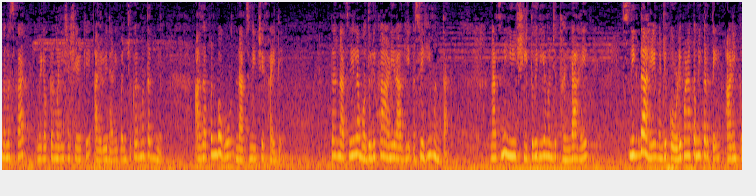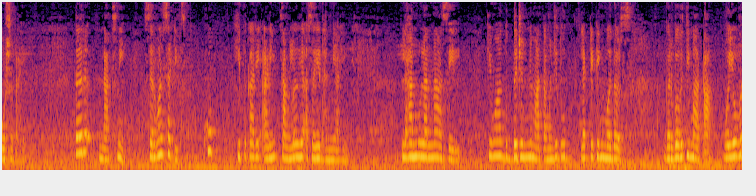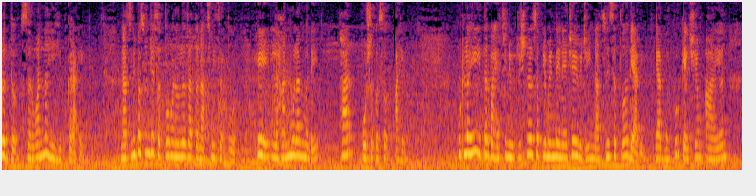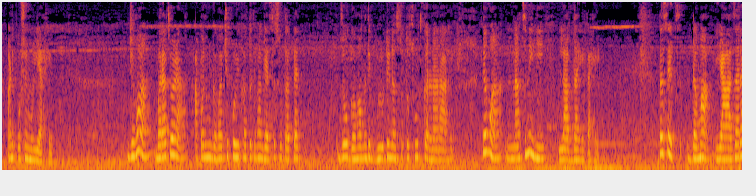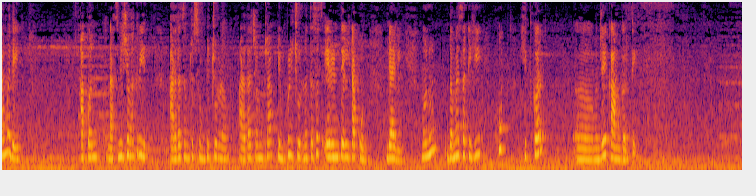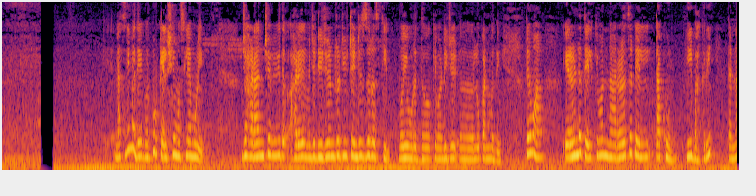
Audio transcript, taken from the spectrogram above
नमस्कार मी डॉक्टर मनीषा शेळके आयुर्वेद आणि पंचकर्म तज्ज्ञ. आज आपण बघू नाचणीचे फायदे. तर नाचणीला मधुलिका आणि रागी असेही म्हणतात. नाचणी ही शीतवीर्य म्हणजे थंड आहे स्निग्ध आहे म्हणजे कोरडेपणा कमी करते आणि पोषक आहे. तर नाचणी सर्वांसाठीच खूप हितकारी आणि चांगलं हे असं हे धान्य आहे. लहान मुलांना असेल किंवा दुग्धजन्य माता म्हणजे दूध लॅक्टेटिंग मदर्स गर्भवती माता वयोवृद्ध सर्वांनाही हितकर आहे. नाचणीपासून जे सत्व बनवलं जातं नाचणी सत्व हे लहान मुलांमध्ये फार पोषक असं आहे. कुठलंही इतर बाहेरचे न्यूट्रिशनल सप्लिमेंट देण्याच्या ऐवजी नाचणी सत्व द्यावे. यात भरपूर कॅल्शियम आयर्न आणि पोषण मूल्य आहे. जेव्हा बऱ्याच वेळा आपण गव्हाची पोळी खातो तेव्हा गॅसेस होतात. त्यात जो गव्हामध्ये ग्लुटेन असतो तो सूज करणारा आहे. तेव्हा नाचणी ही लाभदायक आहे. तसेच दमा या आजारामध्ये आपण नाचणीच्या भाकरीत अर्धा चमचा सुंठ चूर्ण अर्धा चमचा पिंपळी चूर्ण तसंच एरंड तेल टाकून द्यावी. म्हणून दम्यासाठी ही खूप हितकर म्हणजे काम करते. नाचणीमध्ये भरपूर कॅल्शियम असल्यामुळे जे हाडांचे विविध हाडे म्हणजे डिजेनरेटिव्ह चेंजेस जर असतील वयोवृद्ध किंवा डिजे लोकांमध्ये तेव्हा एरंड तेल किंवा नारळाचं तेल टाकून ही भाकरी त्यांना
